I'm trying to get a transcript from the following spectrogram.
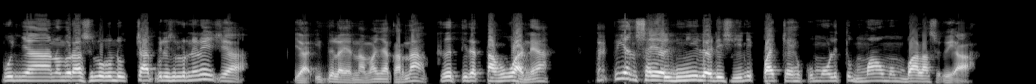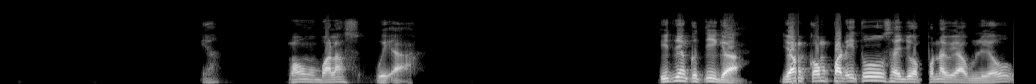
punya nomor seluruh dukcapil seluruh Indonesia. Ya itulah yang namanya karena ketidaktahuan ya. Tapi yang saya nilai di sini Pak Cahyokumolo itu mau membalas WA. Ya. Mau membalas WA. Itu yang ketiga. Yang keempat itu saya juga pernah WA beliau.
